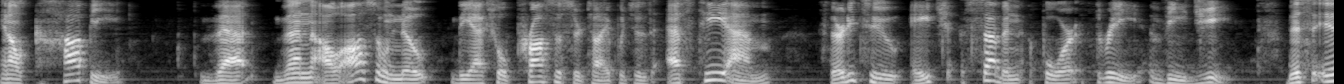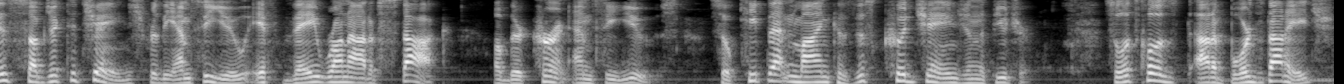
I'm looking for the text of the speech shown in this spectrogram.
and I'll copy that. Then I'll also note the actual processor type, which is STM 32H743VG. This is subject to change for the MCU if they run out of stock of their current MCUs. So keep that in mind because this could change in the future. So let's close out of boards.h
